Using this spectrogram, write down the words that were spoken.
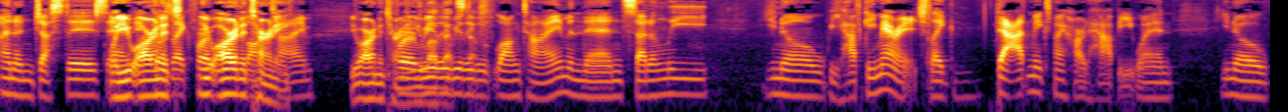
an injustice. Well, and you are an goes, like for you a are really an attorney. time You are an attorney. for a you really really stuff. long time and then suddenly you know we have gay marriage like that makes my heart happy when you know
